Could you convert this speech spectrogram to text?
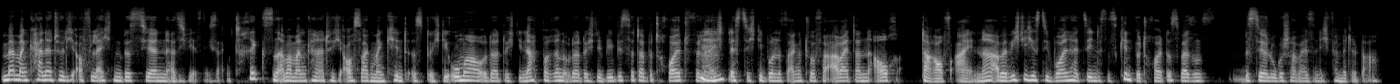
Meine, man kann natürlich auch vielleicht ein bisschen, also ich will jetzt nicht sagen tricksen, aber man kann natürlich auch sagen, mein Kind ist durch die Oma oder durch die Nachbarin oder durch den Babysitter betreut. Vielleicht lässt sich die Bundesagentur für Arbeit dann auch darauf ein. Ne? Aber wichtig ist, die wollen halt sehen, dass das Kind betreut ist, weil sonst bist du ja logischerweise nicht vermittelbar.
